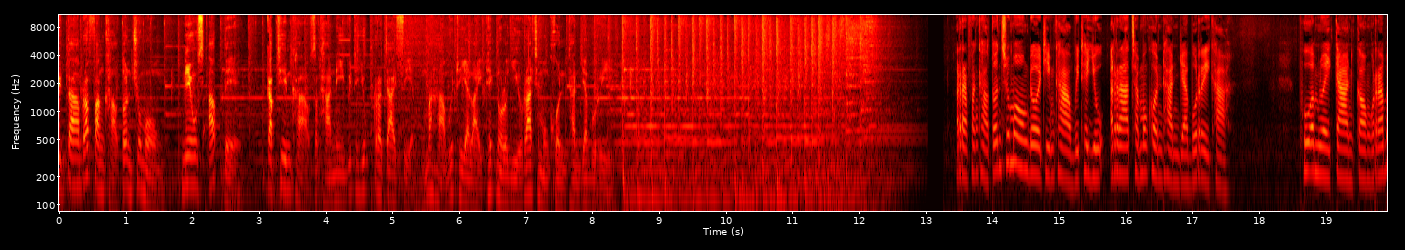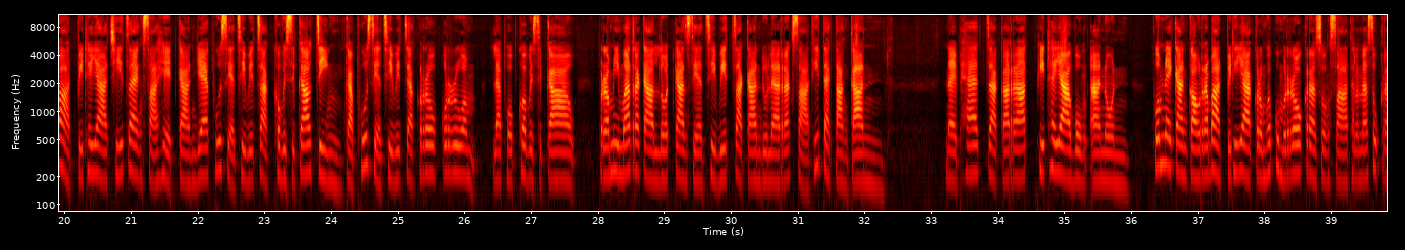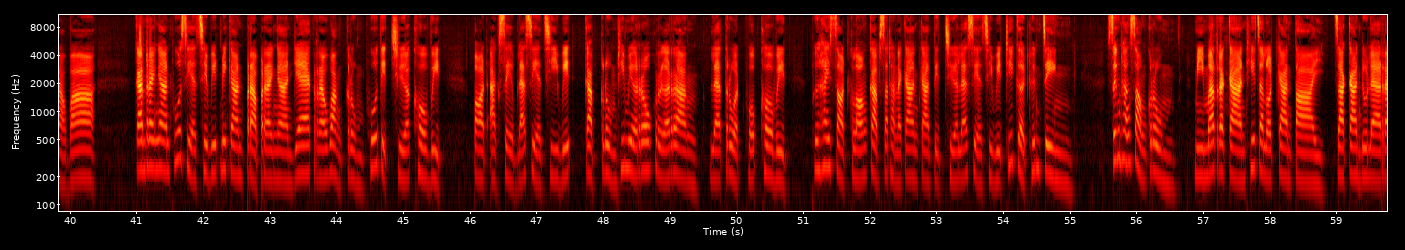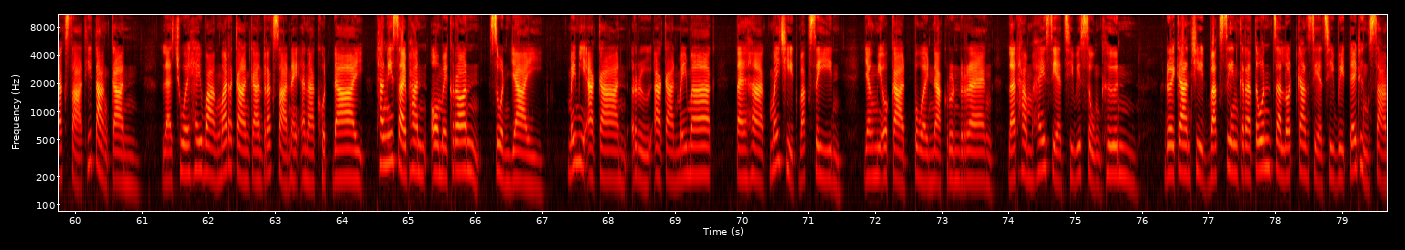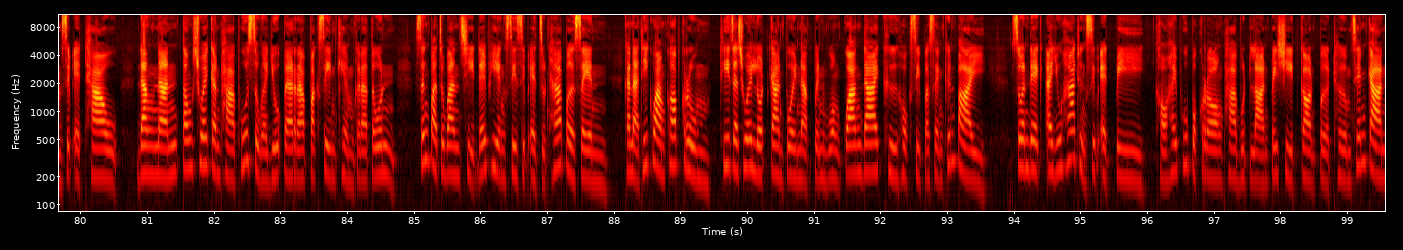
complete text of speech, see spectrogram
ติดตามรับฟังข่าวต้นชั่วโมง News Update กับทีมข่าวสถานีวิทยุกระจายเสียง มหาวิทยาลัยเทคโนโลยีราชมงคลธัญบุรี รับฟังข่าวต้นชั่วโมงโดยทีมข่าววิทยุราชมงคลธัญบุรีค่ะ ผู้อำนวยการกองระบาดวิทยาชี้แจงสาเหตุการแยกผู้เสียชีวิตจากโควิด -19 จริง กับผู้เสียชีวิตจากโรคร่วม และพบโควิด -19 เพราะมีมาตรการลดการเสียชีวิตจากการดูแลรักษาที่แตกต่างกัน นายแพทย์จากรรัฐพิทยาวงอานนท์ผู้อำนวยการกองระบาดวิทยากรมควบคุมโรคกระทรวงสาธารณสุขกล่าวว่า การรายงานผู้เสียชีวิตมีการปรับรายงานแยกระหว่างกลุ่มผู้ติดเชื้อโควิดปอดอักเสบและเสียชีวิต กับกลุ่มที่มีโรคเรื้อรัง และตรวจพบโควิด เพื่อให้สอดคล้องกับสถานการณ์การติดเชื้อและเสียชีวิตที่เกิดขึ้นจริง ซึ่งทั้งสองกลุ่ม มีมาตรการที่จะลดการตาย จากการดูแลรักษาที่ต่างกัน และช่วยให้วางมาตรการการรักษาในอนาคตได้ ทั้งนี้สายพันธุ์โอเมกรอน ส่วนใหญ่ ไม่มีอาการหรืออาการไม่มาก แต่หากไม่ฉีดวัคซีน ยังมีโอกาสป่วยหนักรุนแรง และทำให้เสียชีวิตสูงขึ้น โดยการฉีดวัคซีนกระตุ้นจะลดการเสียชีวิตได้ถึง 31 เท่า ดังนั้นต้องช่วยกันพาผู้สูงอายุไปรับวัคซีนเข็มกระตุ้น ซึ่งปัจจุบันฉีดได้เพียง 41.5เปอร์เซ็นต์ขณะที่ความครอบคลุมที่จะช่วยลดการป่วยหนักเป็นวงกว้างได้คือ 60%ขึ้นไป ส่วนเด็กอายุ 5-11 ปี ขอให้ผู้ปกครองพาบุตรหลานไปฉีดก่อนเปิดเทอมเช่นกัน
